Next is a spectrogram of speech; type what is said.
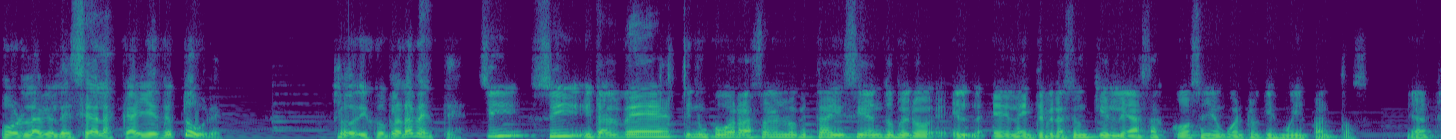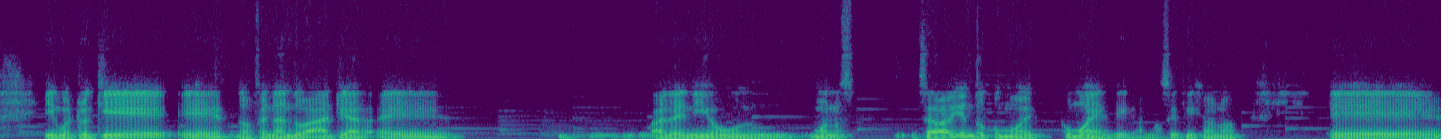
por la violencia de las calles de octubre. Lo dijo claramente. Sí, sí, y tal vez tiene un poco de razón en lo que está diciendo, pero el, el, la interpretación que le da a esas cosas yo encuentro que es muy espantosa. ¿ya? Y encuentro que eh, don Fernando Atria eh, ha tenido un, bueno, se va viendo cómo es, cómo es digamos, se fija, ¿no? Eh,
